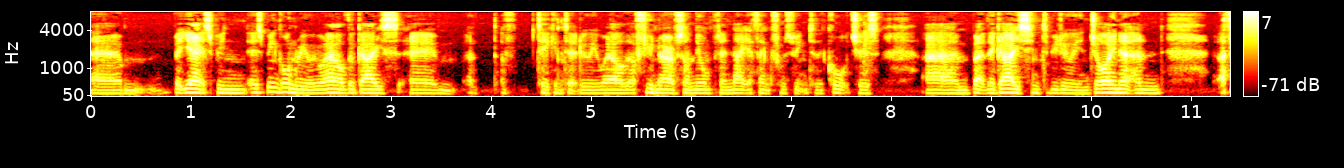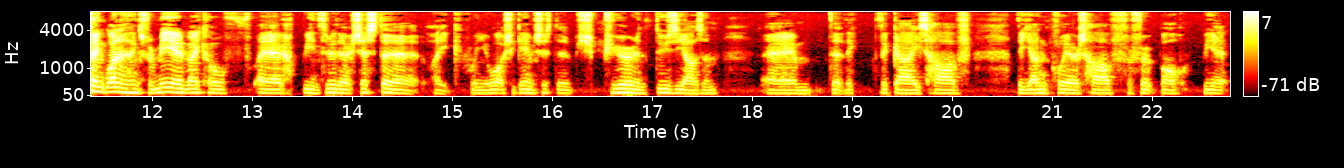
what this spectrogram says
um, but yeah, it's been it's been going really well. The guys um, have, have, taken to it really well. A few nerves on the opening night, I think, from speaking to the coaches, um, but the guys seem to be really enjoying it. And I think one of the things for me and Michael uh, being through there, it's just the like when you watch the games, just the pure enthusiasm um, that the the guys have, the young players have for football, be it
